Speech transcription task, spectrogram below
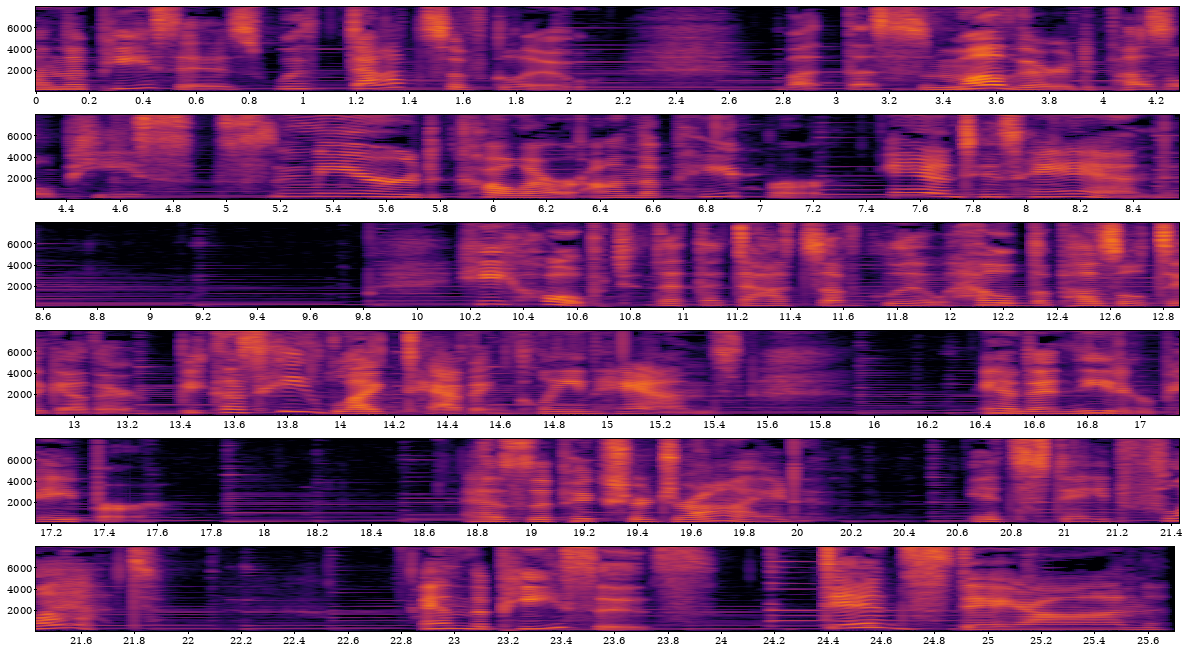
on the pieces with dots of glue, but the smothered puzzle piece smeared color on the paper and his hand. He hoped that the dots of glue held the puzzle together because he liked having clean hands and a neater paper. As the picture dried, it stayed flat. And the pieces did stay on.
